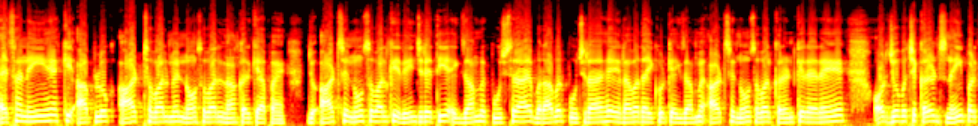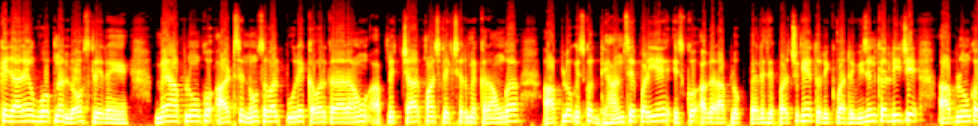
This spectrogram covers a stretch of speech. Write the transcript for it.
ऐसा नहीं है कि आप लोग आठ सवाल में नौ सवाल ना करके आ पाएँ। जो आठ से नौ सवाल की रेंज रहती है, एग्ज़ाम में पूछ रहा है, बराबर पूछ रहा है, इलाहाबाद हाई कोर्ट के एग्ज़ाम में आठ से नौ सवाल करंट के रह रहे हैं और जो बच्चे करंट्स नहीं पढ़ के जा रहे हैं, वो अपना लॉस ले रहे हैं। मैं आप लोगों को आठ से नौ सवाल पूरे कवर करा रहा हूँ, अपने चार पाँच लेक्चर में कराऊँगा। आप लोग इसको ध्यान से पढ़िए, इसको अगर आप लोग पहले से पढ़ चुके हैं तो एक रिविज़न कर लीजिए। आप लोगों का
